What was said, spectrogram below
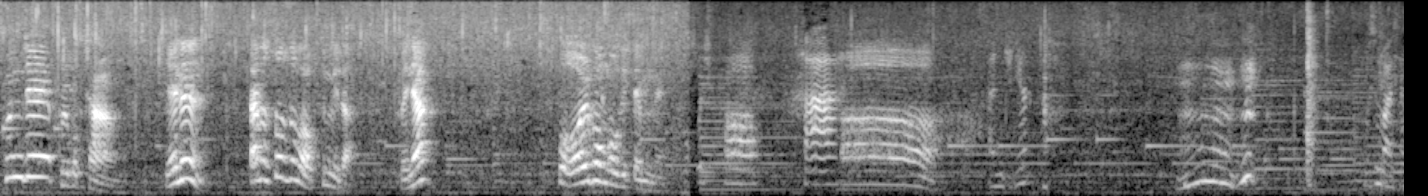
훈제 불곱창. 얘는 따로 소스가 없습니다. 왜냐? 뻘건 거기 때문에. 아, 아, 아, 안 주냐? 음, 음. 무슨 맛이야?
